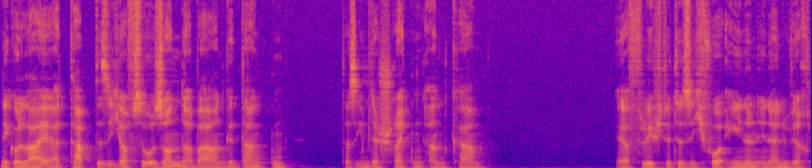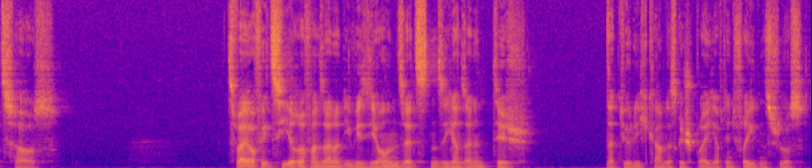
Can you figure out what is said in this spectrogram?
Nikolai ertappte sich auf so sonderbaren Gedanken, dass ihm der Schrecken ankam. Er flüchtete sich vor ihnen in ein Wirtshaus. Zwei Offiziere von seiner Division setzten sich an seinen Tisch. Natürlich kam das Gespräch auf den Friedensschluss.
